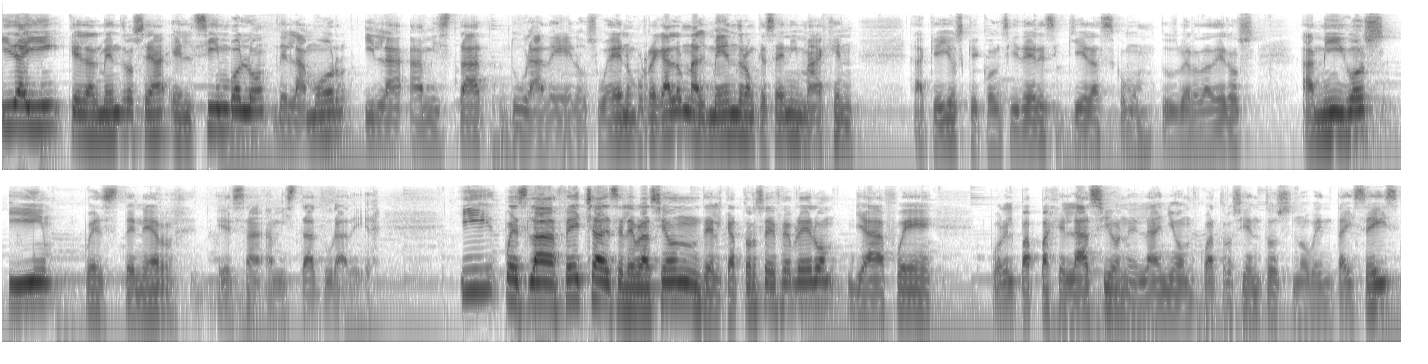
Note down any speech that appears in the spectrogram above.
y de ahí que el almendro sea el símbolo del amor y la amistad duraderos. Bueno, pues regala un almendro, aunque sea en imagen, aquellos que consideres y quieras como tus verdaderos amigos y pues tener esa amistad duradera. Y pues la fecha de celebración del 14 de febrero ya fue por el Papa Gelasio en el año 496,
